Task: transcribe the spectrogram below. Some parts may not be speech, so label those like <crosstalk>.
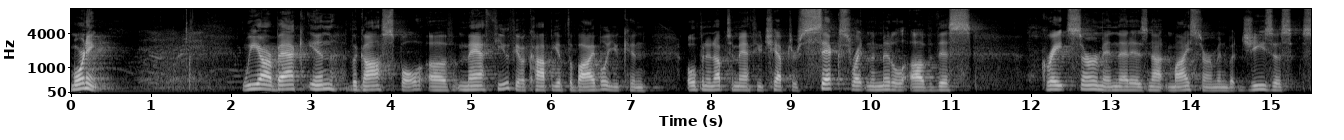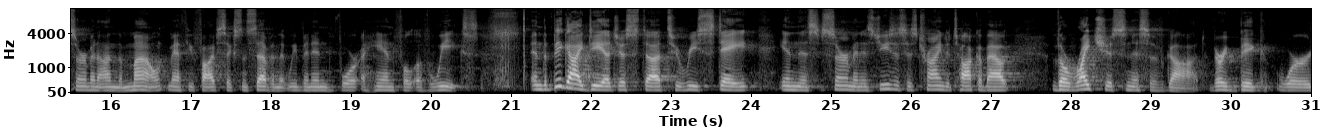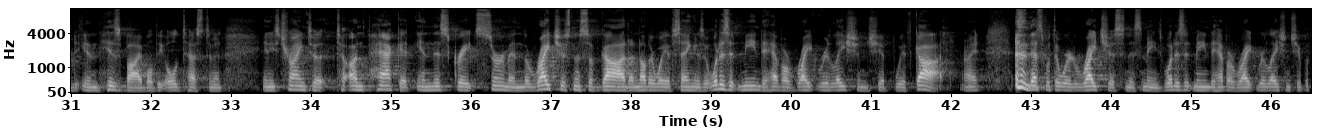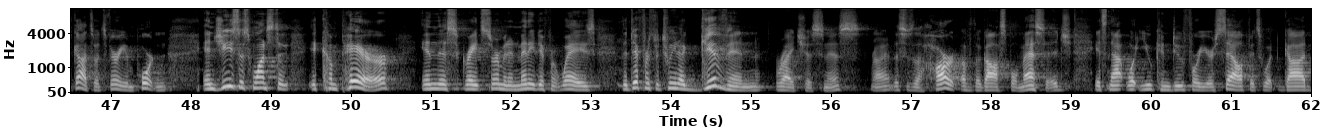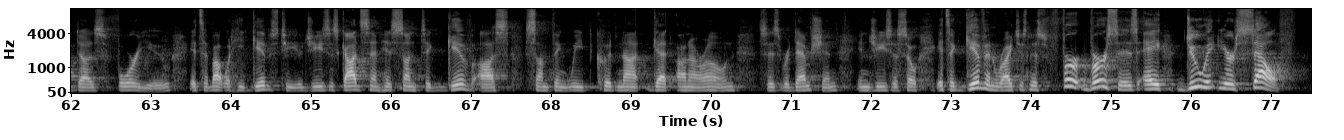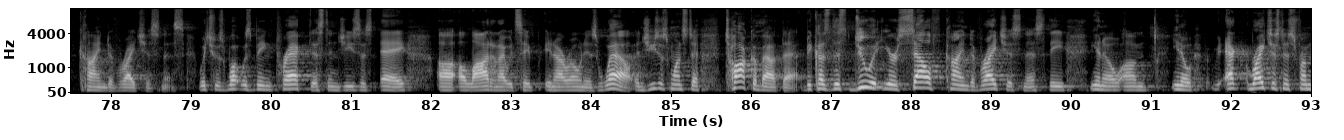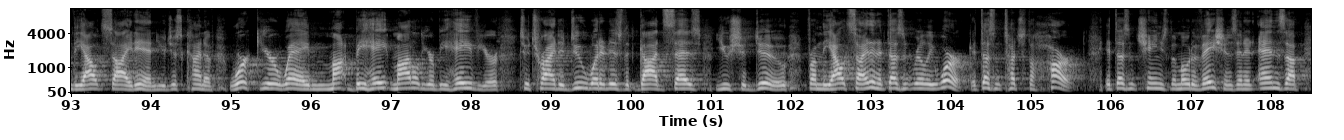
Morning. We are back in the Gospel of Matthew. If you have a copy of the Bible, you can open it up to Matthew chapter 6, right in the middle of this great sermon that is not my sermon, but Jesus' Sermon on the Mount, Matthew 5, 6, and 7, that we've been in for a handful of weeks. And the big idea, just uh, to restate in this sermon, is Jesus is trying to talk about the righteousness of God. Very big word in his Bible, the Old Testament. And he's trying to, to unpack it in this great sermon. The righteousness of God, another way of saying it is, that what does it mean to have a right relationship with God, right? <clears throat> That's what the word righteousness means. What does it mean to have a right relationship with God? So it's very important. And Jesus wants to eh, compare in this great sermon in many different ways the difference between a given righteousness, right? This is the heart of the gospel message. It's not what you can do for yourself, it's what God does for you. It's about what He gives to you. Jesus, God sent His Son to give us something we could not get on our own. It's His redemption in Jesus. So it's a given righteousness versus a do it yourself kind of righteousness, which was what was being practiced in Jesus' day uh, a lot, and I would say in our own as well. And Jesus wants to talk about that because this do-it-yourself kind of righteousness, the you know, um, you know, righteousness from the outside in, you just kind of work your way, mo- behave, model your behavior to try to do what it is that God says you should do. From the outside in, it doesn't really work. It doesn't touch the heart it doesn't change the motivations, and it ends up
